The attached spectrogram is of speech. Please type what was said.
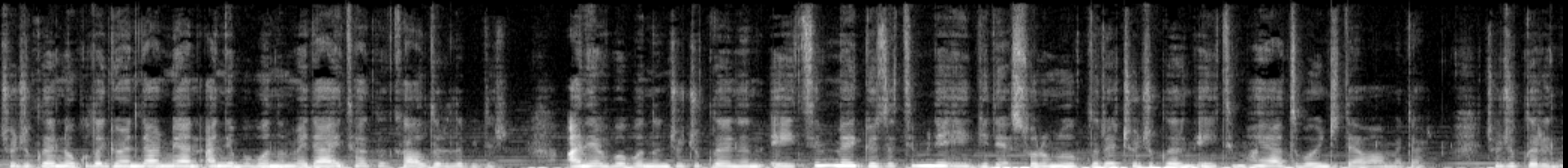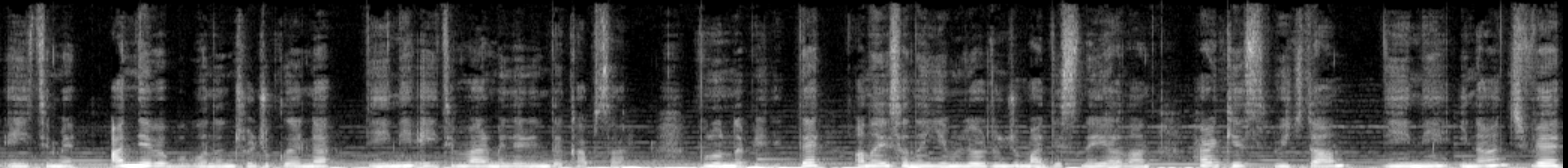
Çocuklarını okula göndermeyen anne babanın velayet hakkı kaldırılabilir. Anne ve babanın çocuklarının eğitim ve gözetimiyle ilgili sorumlulukları çocukların eğitim hayatı boyunca devam eder. Çocukların eğitimi anne ve babanın çocuklarına dini eğitim vermelerini de kapsar. Bununla birlikte anayasanın 24. maddesine yer alan herkes vicdan, dini, inanç ve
